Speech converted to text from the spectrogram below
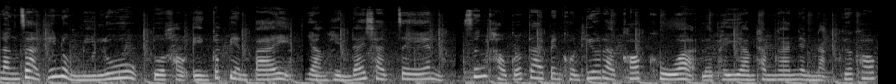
หลังจากที่หนุ่มมีลูก ตัวเขาเองก็เปลี่ยนไป อย่างเห็นได้ชัดเจน ซึ่งเขาก็กลายเป็นคนที่รักครอบครัว และพยายามทำงานอย่างหนักเพื่อครอบ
